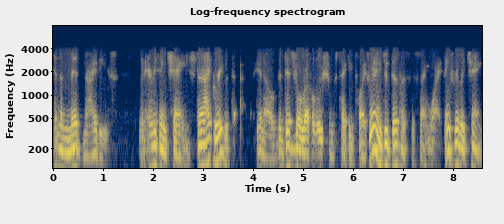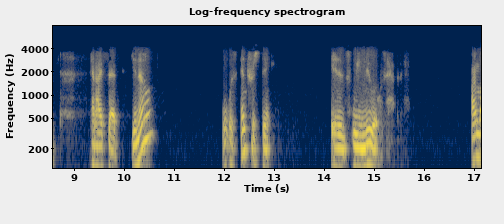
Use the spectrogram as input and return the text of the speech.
in the mid '90s when everything changed," and I agree with that. You know, the digital revolution was taking place. We didn't do business the same way. Things really changed. And I said, you know, what was interesting is we knew it was happening. I'm,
